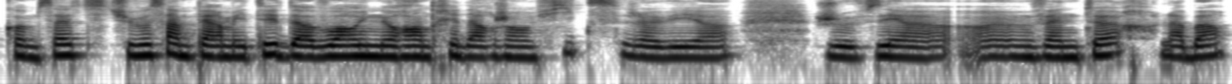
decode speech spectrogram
Comme ça, si tu veux, ça me permettait d'avoir une rentrée d'argent fixe. J'avais, je faisais un, un 20 heures là-bas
